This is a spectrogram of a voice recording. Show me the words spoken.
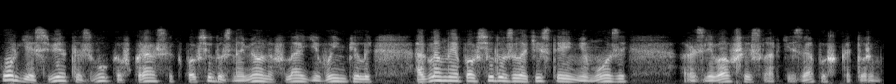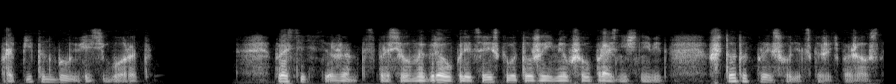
Оргия света, звуков, красок, повсюду знамена, флаги, вымпелы, а главное, повсюду золотистые мимозы, разливавшие сладкий запах, которым пропитан был весь город. «Простите, сержант», — спросил Мегре у полицейского, тоже имевшего праздничный вид. «Что тут происходит, скажите, пожалуйста?»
